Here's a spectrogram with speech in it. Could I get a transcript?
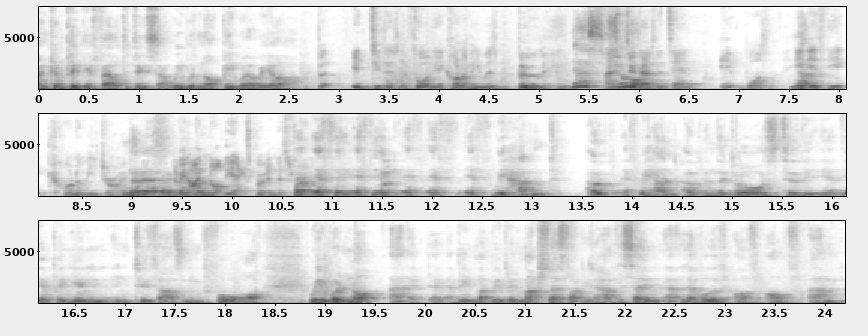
and completely failed to do so, we would not be where we are. But in 2004, the economy was booming. Yes, and sure. in 2010, it wasn't. No. It is the economy driving No, no, this. no, I mean, I'm not the expert in this room. But if the if the But- if, if if we hadn't if we hadn't opened the doors to the European Union in 2004, we would not uh, uh, been, we've been much less likely to have the same uh, level of of, of um,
